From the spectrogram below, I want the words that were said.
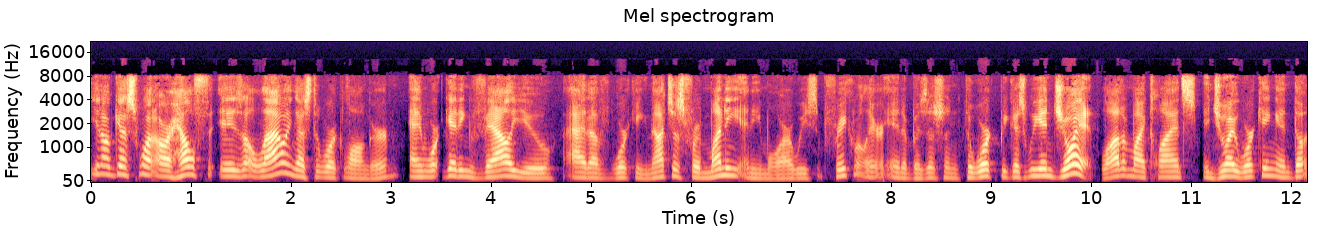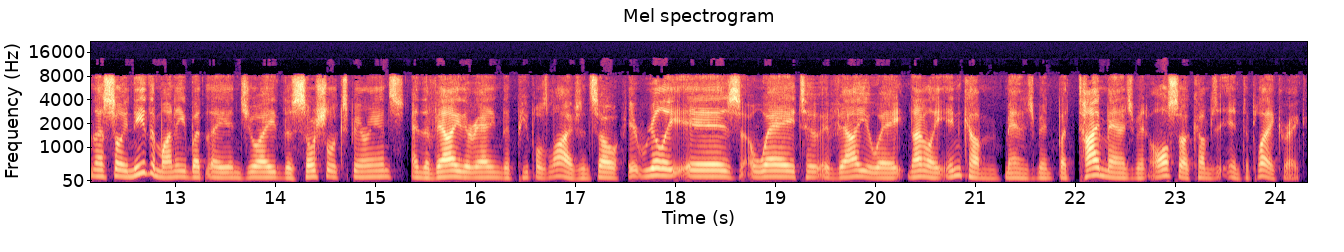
you know, guess what? Our health is allowing us to work longer and we're getting value out of working, not just for money anymore. We frequently are in a position to work because we enjoy it. A lot of my clients enjoy working and don't necessarily need the money, but they enjoy the social experience and the value they're adding to people's lives. And so it really is a way to evaluate not only income management, but time management also comes into play, Craig.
